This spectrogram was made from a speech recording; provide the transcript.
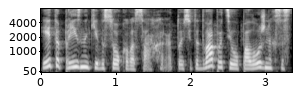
И это признаки высокого сахара, то есть это два противоположных состояния.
